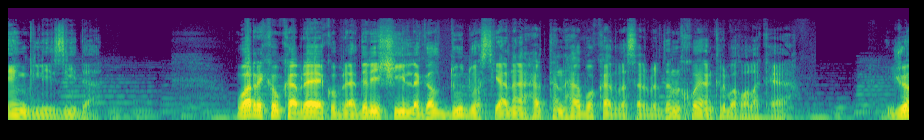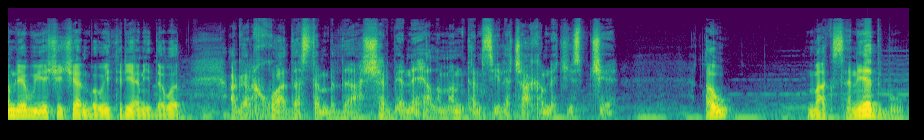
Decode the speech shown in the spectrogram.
ئینگلیزیدا وا رێکە و کابرایەک و برادەرێکی لە گەڵ دوو دۆستیانە هەر تەنها بۆ کات بەسەر بردن خۆیان کرد بە هۆڵەکەیا. گوێم لێ بوو یەکێکیان بەوەی تریانی دەوت، ئەگەر خوا دەستم بدا شەر بێ نەهێڵم ئەم تەمسیلە چاکەم لە کیس بچێ. ئەو، ماک سەنێد، بوو،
